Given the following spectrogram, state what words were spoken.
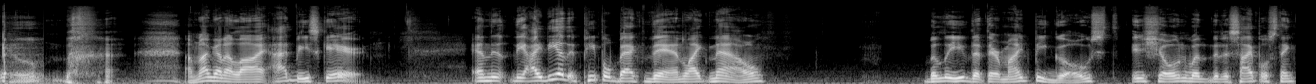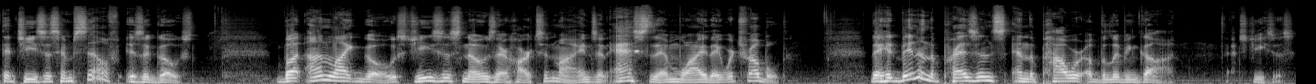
I'm not going to lie, I'd be scared. And the, the idea that people back then, like now, believe that there might be ghosts is shown when the disciples think that Jesus himself is a ghost. But unlike ghosts, Jesus knows their hearts and minds and asks them why they were troubled. They had been in the presence and the power of the living God. That's Jesus.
